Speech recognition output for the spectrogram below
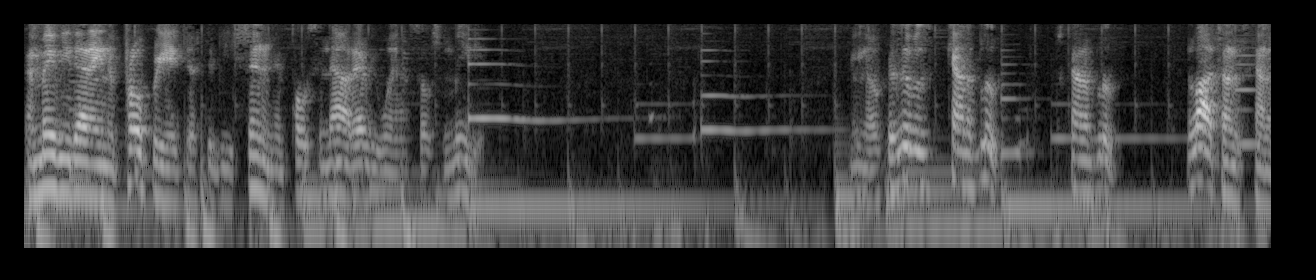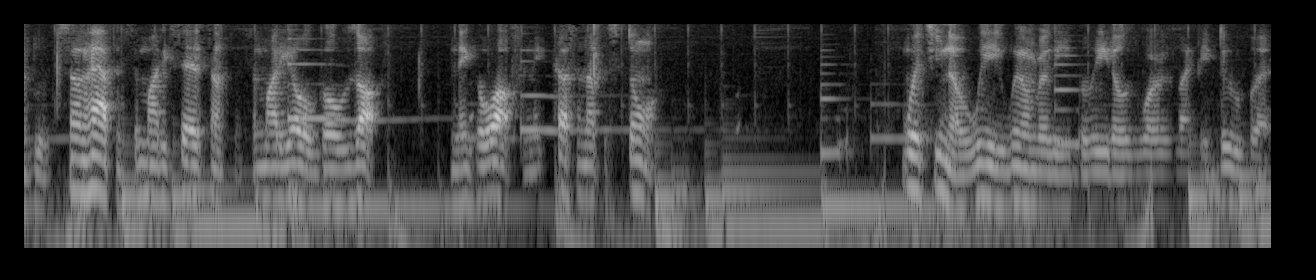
And maybe that ain't appropriate just to be sending and posting out everywhere on social media. you know, because it was kind of blue. It was kind of blue. A lot of times it's kind of blue. Something happens, somebody says something, somebody old goes off, and they go off and they cussing up a storm. Which you know we we don't really believe those words like they do, but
